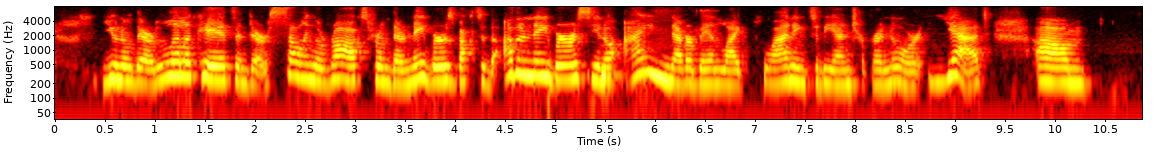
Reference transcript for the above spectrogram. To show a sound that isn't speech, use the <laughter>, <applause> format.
you know they're little kids and they're selling rocks from their neighbors back to the other neighbors. You know i never been like planning to be entrepreneur yet. Um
